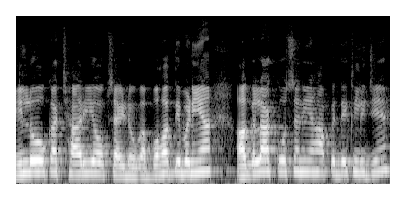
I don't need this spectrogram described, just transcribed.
इन लोगों का क्षारीय ऑक्साइड होगा। बहुत ही बढ़िया। अगला क्वेश्चन यहाँ पे देख लीजिए।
